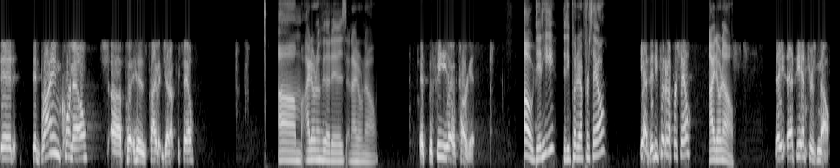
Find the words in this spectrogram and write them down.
did did Brian Cornell uh, put his private jet up for sale? Um, I don't know who that is, and I don't know. It's the CEO of Target. Oh, did he? Did he put it up for sale? Yeah, did he put it up for sale? I don't know. They, that the answer is no.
